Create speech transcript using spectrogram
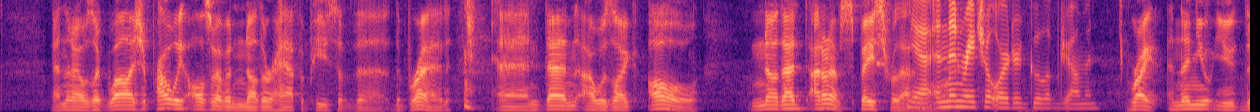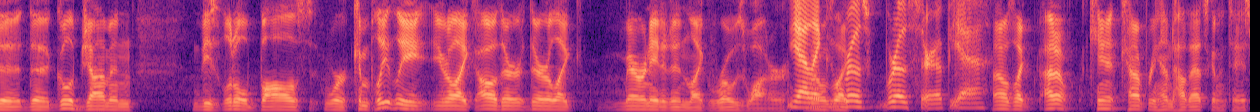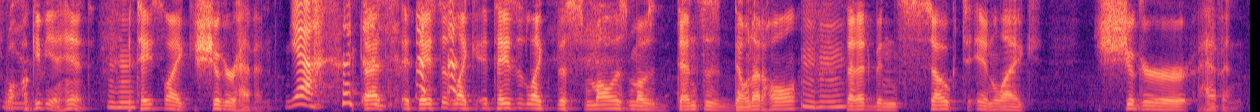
And then I was like, well, I should probably also have another half a piece of the the bread. and then I was like, oh, no, that I don't have space for that. Yeah, anymore. and then Rachel ordered gulab jamun. Right, and then you you the the gulab jamun, these little balls were completely. You're like, oh, they're they're like marinated in like rose water. Yeah, I like, rose rose syrup. Yeah. I was like, I don't can't comprehend how that's going to taste. Well, Yeah. I'll give you a hint. Mm-hmm. It tastes like sugar heaven. Yeah, it does. It tasted like it tasted like the smallest, most densest donut hole Mm-hmm. that had been soaked in like sugar heaven.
